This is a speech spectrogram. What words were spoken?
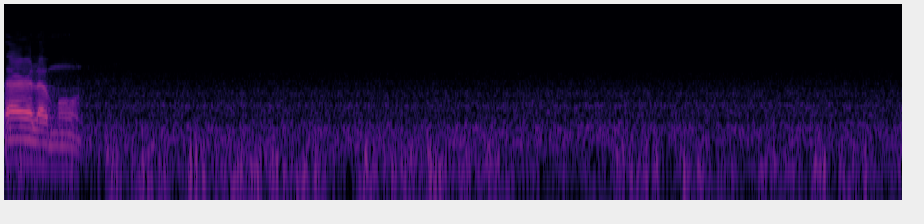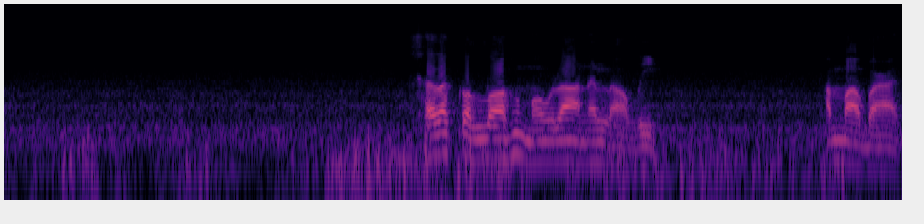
تعلمون. صدق الله مولانا العظيم أما بعد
